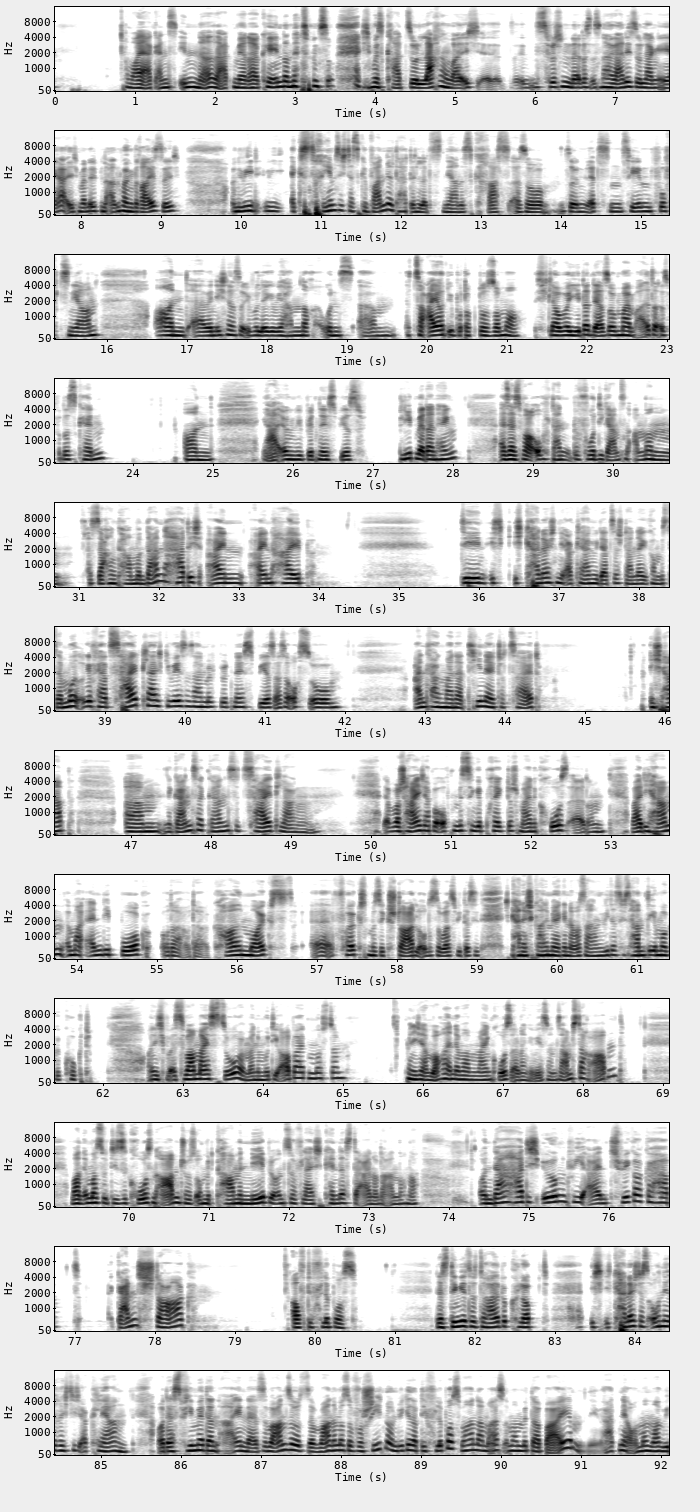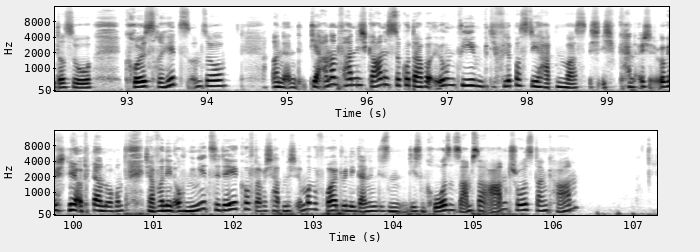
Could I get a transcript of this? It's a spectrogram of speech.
war ja ganz in, ne? Da hatten wir noch kein Internet und so. Ich muss gerade so lachen, weil ich äh, inzwischen, ne, das ist noch gar nicht so lange her. Ich meine, ich bin Anfang 30. Und wie, wie extrem sich das gewandelt hat in den letzten Jahren, ist krass. Also so in den letzten 10, 15 Jahren. Und äh, wenn ich nur so überlege, wir haben noch uns ähm, zereiert über Dr. Sommer. Ich glaube, jeder, der so in meinem Alter ist, wird das kennen. Und ja, irgendwie Britney Spears blieb mir dann hängen. Also es war auch dann, bevor die ganzen anderen Sachen kamen. Und dann hatte ich einen Hype, den ich, ich kann euch nicht erklären, wie der zustande gekommen ist. Der muss ungefähr zeitgleich gewesen sein mit Britney Spears, also auch so Anfang meiner Teenagerzeit. Ich habe ähm, eine ganze, ganze Zeit lang. Wahrscheinlich aber auch ein bisschen geprägt durch meine Großeltern, weil die haben immer Andy Burg oder, oder Karl Moix äh, Volksmusikstadel oder sowas, wie das ist. Ich kann euch gar nicht mehr genau sagen, wie das ist, haben die immer geguckt. Und ich, es war meist so, weil meine Mutti arbeiten musste, bin ich am Wochenende mal bei meinen Großeltern gewesen. Und Samstagabend waren immer so diese großen Abendshows, auch mit Carmen Nebel und so, vielleicht kennt das der ein oder andere noch. Und da hatte ich irgendwie einen Trigger gehabt, ganz stark auf die Flippers. Das klingt jetzt total bekloppt. Ich, ich kann euch das auch nicht richtig erklären. Aber das fiel mir dann ein. Es waren, so, es waren immer so verschiedene. Und wie gesagt, die Flippers waren damals immer mit dabei. Die hatten ja auch immer mal wieder so größere Hits und so. Und die anderen fand ich gar nicht so gut. Aber irgendwie, die Flippers, die hatten was. Ich, ich kann euch wirklich nicht erklären, warum. Ich habe von denen auch nie eine CD gekauft. Aber ich habe mich immer gefreut, wenn die dann in diesen, diesen großen Samstagabendshows dann kamen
